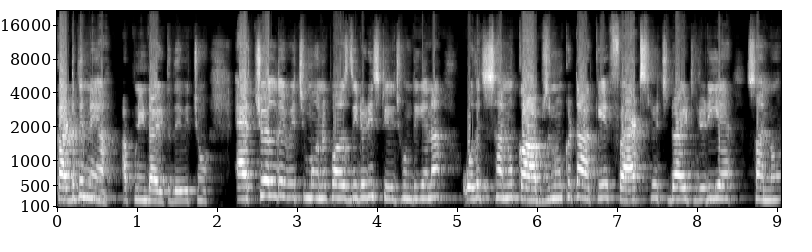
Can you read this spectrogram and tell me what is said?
ਕੱਢ ਦਿੰਨੇ ਆ ਆਪਣੀ ਡਾਈਟ ਦੇ ਵਿੱਚੋਂ। ਐਕਚੁਅਲ ਦੇ ਵਿੱਚ ਮੋਨੋਪੌਜ਼ ਦੀ ਜਿਹੜੀ ਸਟੇਜ ਹੁੰਦੀ ਹੈ ਨਾ, ਉਹਦੇ ਚ ਸਾਨੂੰ ਕਾਰਬਸ ਨੂੰ ਘਟਾ ਕੇ ਫੈਟਸ ਰਿਚ ਡਾਈਟ ਜਿਹੜੀ ਹੈ, ਸਾਨੂੰ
